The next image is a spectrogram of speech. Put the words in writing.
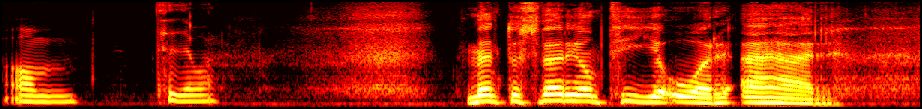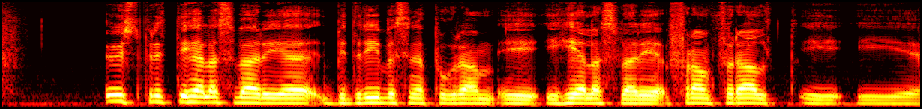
om tio år? Mentor Sverige om tio år är utspritt i hela Sverige, bedriver sina program i, i hela Sverige, framförallt i, i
